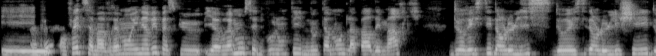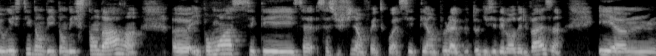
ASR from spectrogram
Et en fait ça m'a vraiment énervée parce que il y a vraiment cette volonté notamment de la part des marques de rester dans le lisse, de rester dans le léché, de rester dans des, dans des standards. Euh, et pour moi, c'était ça, ça, suffit en fait. quoi. C'était un peu la goutte d'eau qui faisait déborder le vase. Et, euh,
